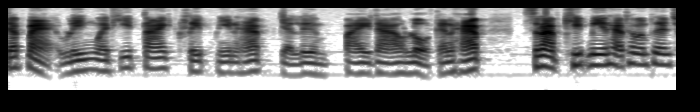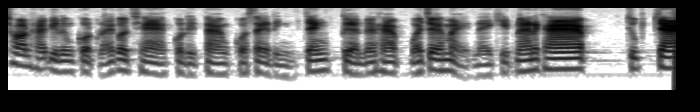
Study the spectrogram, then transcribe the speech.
จะแปะลิงก์ไว้ที่ใต้คลิปนี้นะครับ อย่าลืมไปดาวน์โหลดกันนะครับสำหรับคลิปนี้นะครับ ถ้าเพื่อนๆชอบนะครับอย่าลืมกดไลค์กดแชร์กดติดตามกดสั่นกระดิ่งแจ้งเตือนด้วยนะครับ ไว้เจอกันใหม่ในคลิปหน้านะครับ จุ๊บจ้า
